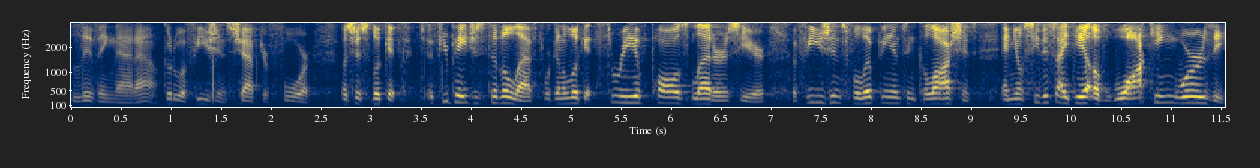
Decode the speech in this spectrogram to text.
living that out? Go to Ephesians chapter 4. Let's just look at a few pages to the left. We're going to look at three of Paul's letters here Ephesians, Philippians, and Colossians. And you'll see this idea of walking worthy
